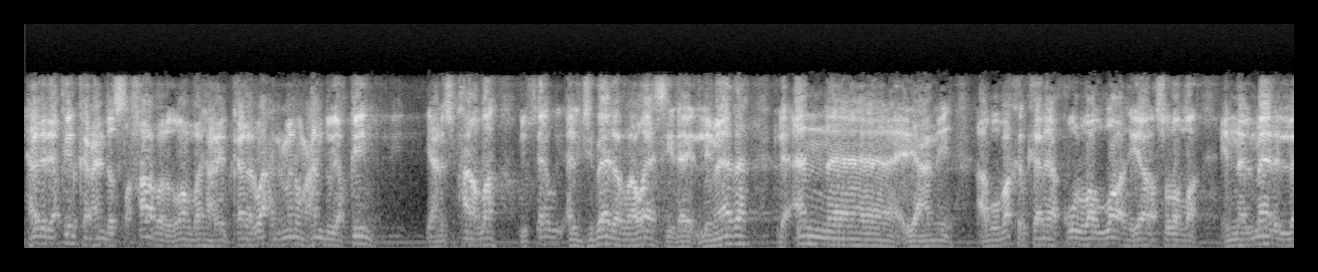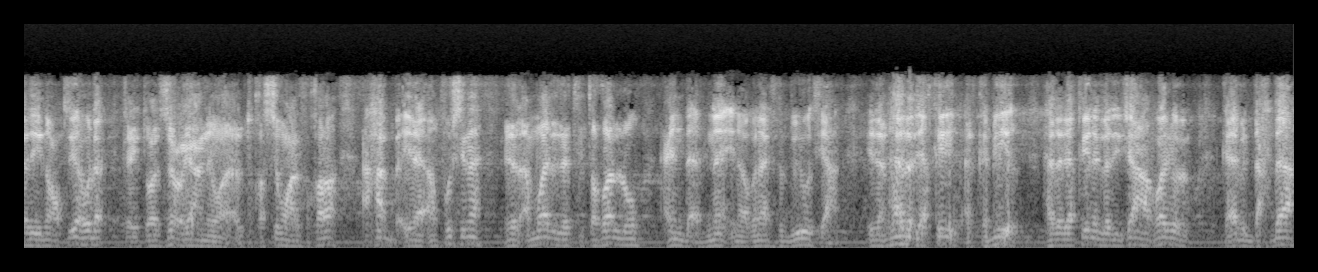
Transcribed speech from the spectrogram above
هذا اليقين كان عند الصحابة رضوان الله عليهم. كان الواحد منهم عنده يقين. يعني سبحان الله يساوي الجبال الرواسي. لماذا؟ لأن يعني أبو بكر كان يقول والله يا رسول الله إن المال الذي نعطيه لك كي توزعه يعني وتقسمه على الفقراء أحب إلى أنفسنا من الأموال التي تظل عند أبنائنا وبنات في البيوت يعني. اذا هذا اليقين الكبير هذا اليقين الذي جعل الرجل كأبي الدحداح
